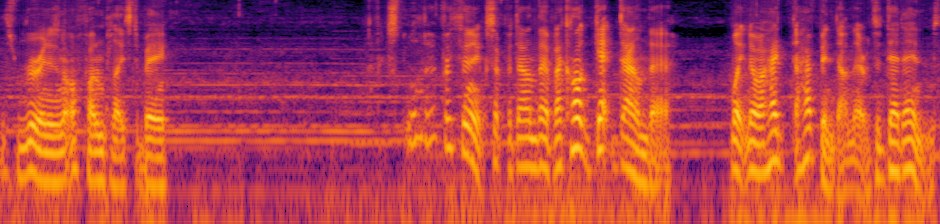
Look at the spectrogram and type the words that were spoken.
This ruin is not a fun place to be. I've explored everything except for down there, but I can't get down there. Wait, no, I, had, I have been down there. It's a dead end.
